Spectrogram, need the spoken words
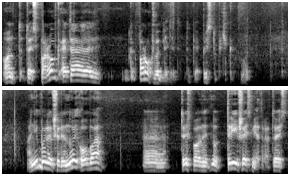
Он, то есть порог это как порог выглядит, такая приступчика. Вот. Они были шириной оба э, 3,5, ну, 3,6 метра. То есть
